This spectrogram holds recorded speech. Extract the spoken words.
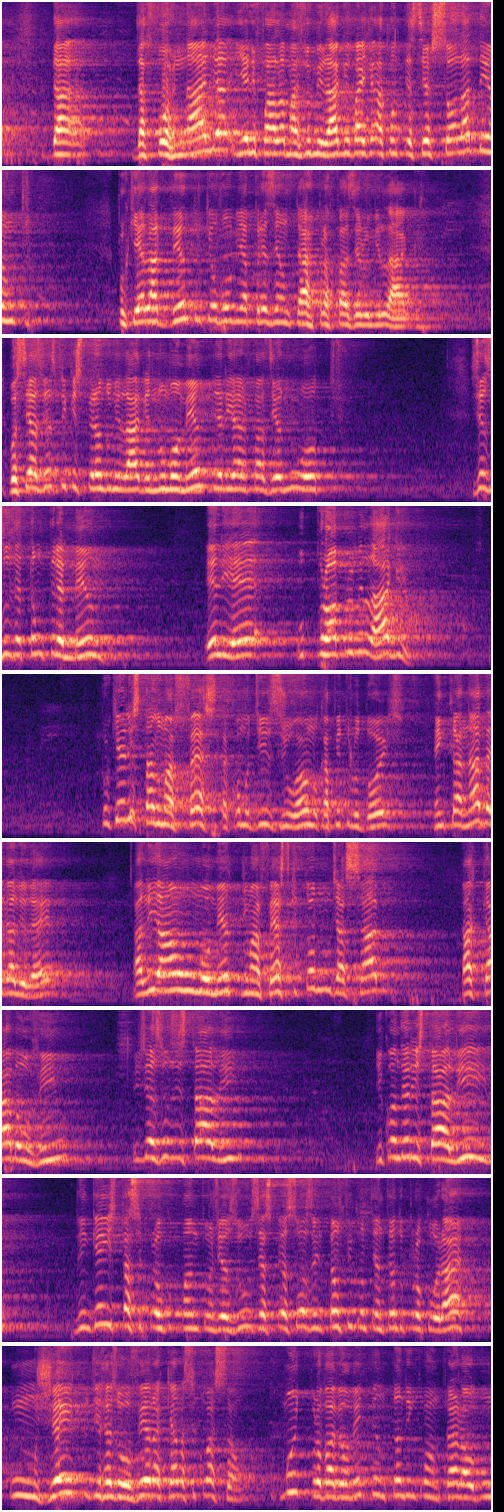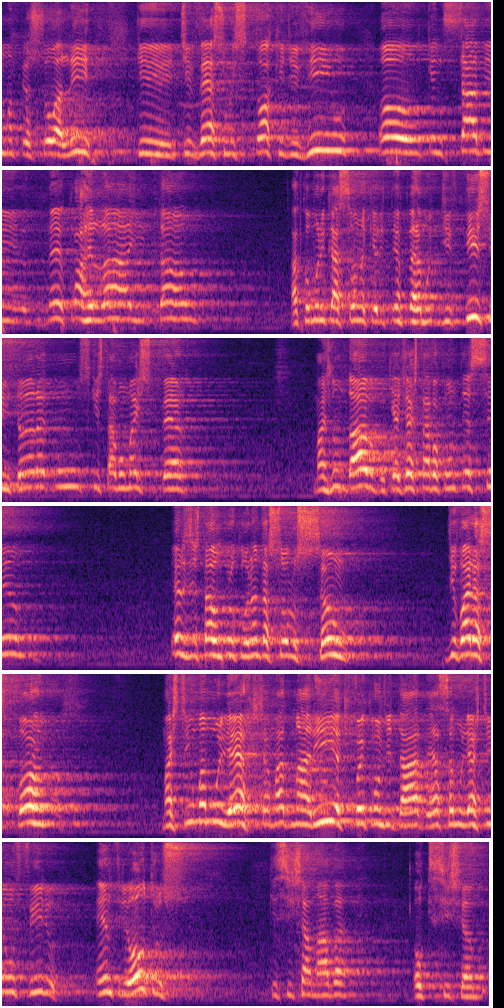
da, da fornalha e ele fala, mas o milagre vai acontecer só lá dentro. Porque é lá dentro que eu vou me apresentar para fazer o milagre. Você às vezes fica esperando o milagre num momento e ele vai fazer no outro. Jesus é tão tremendo, ele é o próprio milagre. Porque ele está numa festa, como diz João no capítulo 2, em Caná da Galiléia. Ali há um momento de uma festa que todo mundo já sabe, acaba o vinho e Jesus está ali. E quando ele está ali, Ninguém está se preocupando com Jesus e as pessoas então ficam tentando procurar um jeito de resolver aquela situação. Muito provavelmente tentando encontrar alguma pessoa ali que tivesse um estoque de vinho, ou quem sabe, né, corre lá e tal. A comunicação naquele tempo era muito difícil, então era com os que estavam mais perto. Mas não dava, porque já estava acontecendo. Eles estavam procurando a solução de várias formas. Mas tinha uma mulher chamada Maria que foi convidada. Essa mulher tinha um filho, entre outros, que se chamava, ou que se chama,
